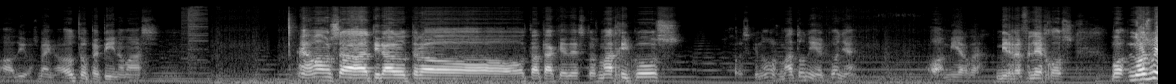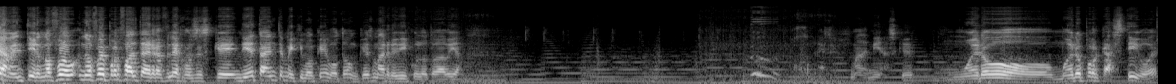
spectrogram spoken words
Adiós, venga, otro pepino más. Vamos a tirar otro, otro ataque de estos mágicos. Joder, es que no os mato ni de coña, ¿eh? Oh, mierda. Mis reflejos. Bueno, no os voy a mentir, no fue, por falta de reflejos, es que directamente me equivoqué botón, que es más ridículo todavía. Joder, madre mía, es que muero, muero por castigo, ¿eh?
